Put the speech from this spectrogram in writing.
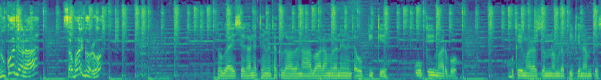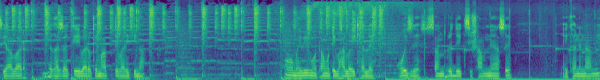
রুকো যারা সবার করো। তো গাই সেখানে থেমে থাকলে হবে না আবার আমরা নেমে যাব পিকে। ওকেই মারবো। ওকেই মারার জন্য আমরা পিকে নামতেছি আবার দেখা যাক এবার ওকে মারতে পারি কিনা। ও মেবি মোটামুটি ভালোই খেলে। ওই যে চান্দুরে দেখছি সামনে আছে। এখানে নামি।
